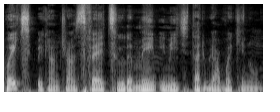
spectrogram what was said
which we can transfer to the main image that we are working on.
